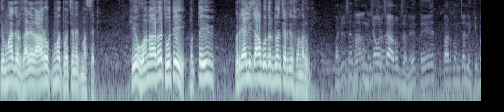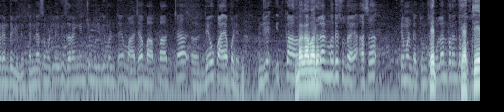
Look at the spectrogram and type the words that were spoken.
ते माझ्यावर झालेले आरोप महत्त्वाचे नाहीत माझ्यासाठी. हे होणारच होते. फक्त हे रॅलीच्या अगोदर दोन चार दिवस होणार होते. पाटील साहेब हे तुमच्यावरचे आरोप झाले ते पार तुमच्या लेखीपर्यंत गेले. त्यांनी असं म्हटलं की जरांगेंची मुलगी म्हणते माझ्या बापाच्या अं, देव पाया पडेल. म्हणजे इतका अहंकार बघा बरं. मुलांमध्ये सुद्धा आहे असं ते म्हणतात. तुमच्या मुलांपर्यंत त्याचे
